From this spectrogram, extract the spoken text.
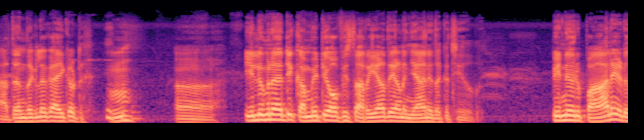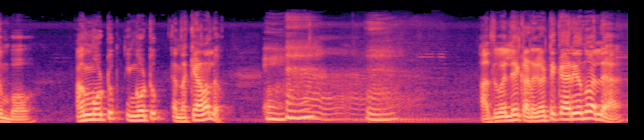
അതെന്തെങ്കിലുമൊക്കെ ആയിക്കോട്ടെ. ഉം. ആ, ഇലുമിനാറ്റി കമ്മിറ്റി ഓഫീസ് അറിയാതെയാണ് ഞാൻ ഇതൊക്കെ ചെയ്തത്. പിന്നെ ഒരു പാലയിടുമ്പോ അങ്ങോട്ടും ഇങ്ങോട്ടും എന്നൊക്കെയാണല്ലോ. അത് വലിയ കടുകട്ടിക്കാരിയൊന്നും അല്ല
